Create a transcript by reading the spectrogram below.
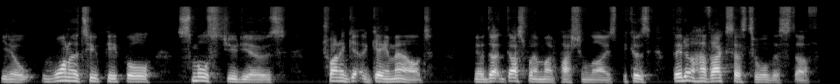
you know one or two people, small studios trying to get a game out. You know that that's where my passion lies because they don't have access to all this stuff.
